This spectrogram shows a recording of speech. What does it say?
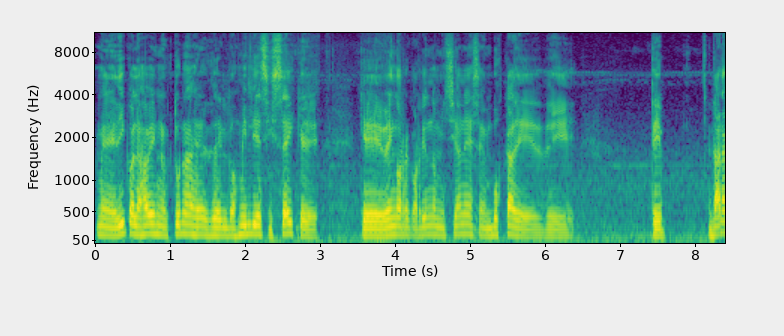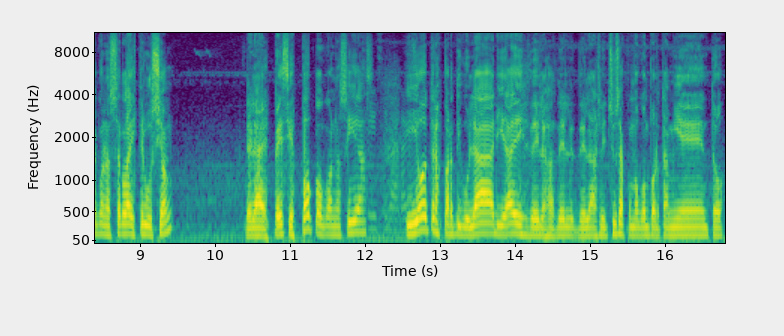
me dedico a las aves nocturnas desde el 2016 que, que vengo recorriendo misiones en busca de, de, dar a conocer la distribución de las especies poco conocidas y otras particularidades de las, de, las lechuzas como comportamiento,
